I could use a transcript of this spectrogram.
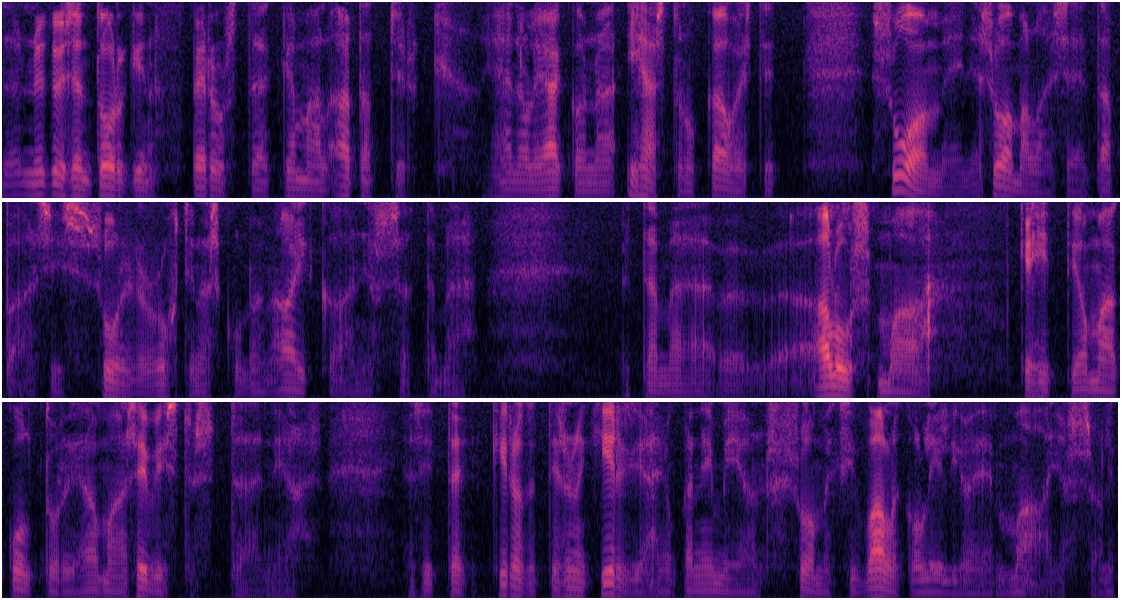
nykyisen Turkin perustaja Kemal Atatürk, ja hän oli aikoinaan ihastunut kauheasti Suomeen ja suomalaiseen tapaan, siis suurin ruhtinaskunnan aikaan, jossa tämä, tämä alusmaa kehitti omaa kulttuuria omaa sivistystään. Ja, ja sitten kirjoitettiin sellainen kirja, jonka nimi on suomeksi Valkoliljojen maa, jossa oli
